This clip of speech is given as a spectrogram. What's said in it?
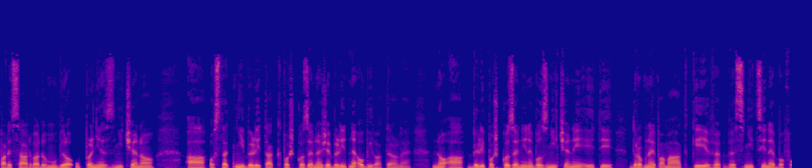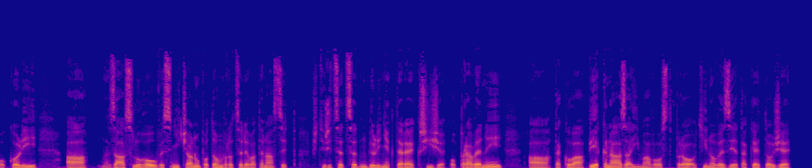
52 domů bylo úplně zničeno a ostatní byly tak poškozené, že byly neobyvatelné. No a byly poškozeny nebo zničeny i ty drobné památky ve vesnici nebo v okolí a zásluhou vesničanů potom v roce 1947 byly některé kříže opraveny a taková pěkná zajímavost pro Otínovez je také to, že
